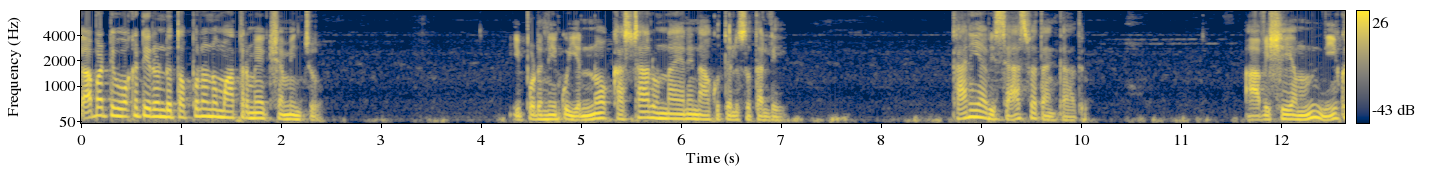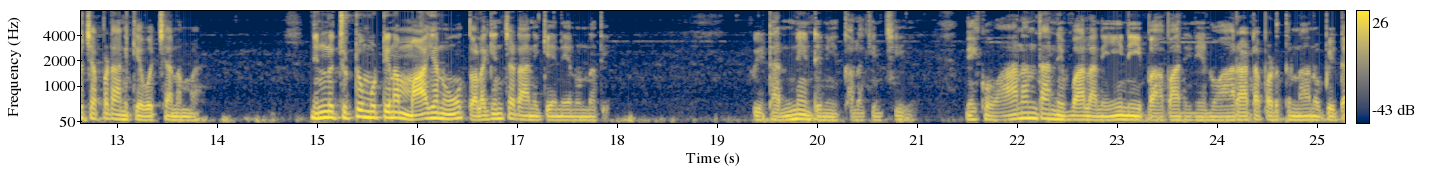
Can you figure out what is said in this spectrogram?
కాబట్టి ఒకటి రెండు తప్పులను మాత్రమే క్షమించు. ఇప్పుడు నీకు ఎన్నో కష్టాలున్నాయని నాకు తెలుసు తల్లి. కానీ అవి శాశ్వతం కాదు. ఆ విషయం నీకు చెప్పడానికే వచ్చానమ్మా. నిన్ను చుట్టుముట్టిన మాయను తొలగించడానికే నేనున్నది. వీటన్నింటినీ తొలగించి నీకు ఆనందాన్ని ఇవ్వాలని నీ బాబాని నేను ఆరాటపడుతున్నాను బిడ్డ.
